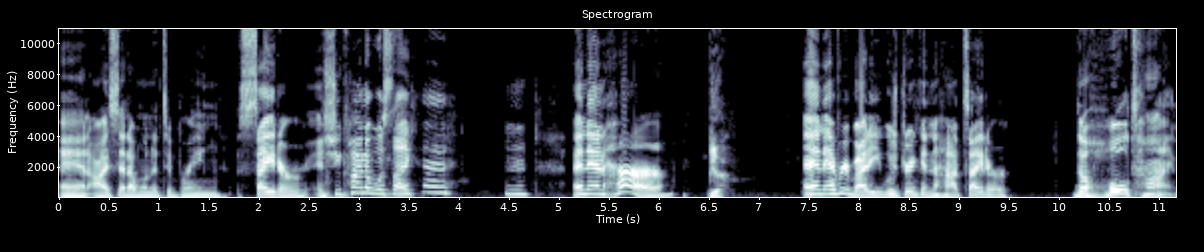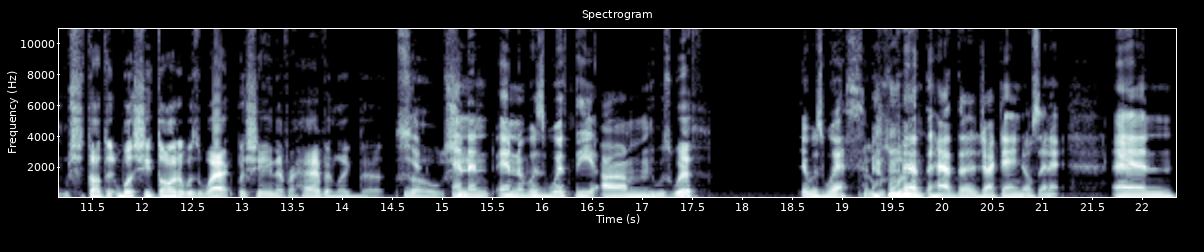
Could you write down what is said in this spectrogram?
and I said I wanted to bring cider, and she kind of was like, eh, hmm. and then her Yeah, and everybody was drinking the hot cider the whole time. she thought that well, she thought it was whack, but she ain't ever have it like that. So Yeah. she, and then and it was with the um it was with. it was with It was with. had, had the Jack Daniels in it, and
